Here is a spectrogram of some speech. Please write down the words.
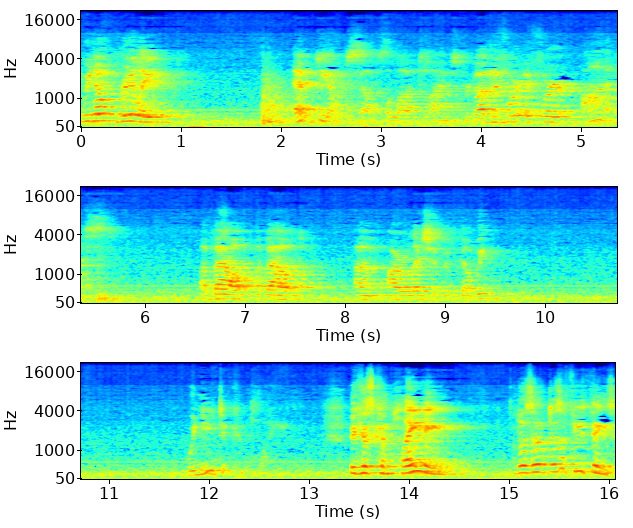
we don't really empty ourselves a lot of times for God. And if we're, if we're honest about, about um, our relationship with God, we, we need to complain. Because complaining does a, does a few things.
